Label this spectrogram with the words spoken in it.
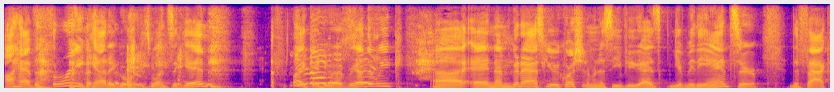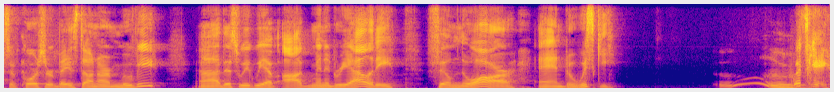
I have three categories once again, like I do every other week. Uh, and I'm going to ask you a question. I'm going to see if you guys can give me the answer. The facts, of course, are based on our movie. Uh, this week we have augmented reality, film noir, and whiskey. Whiskey.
